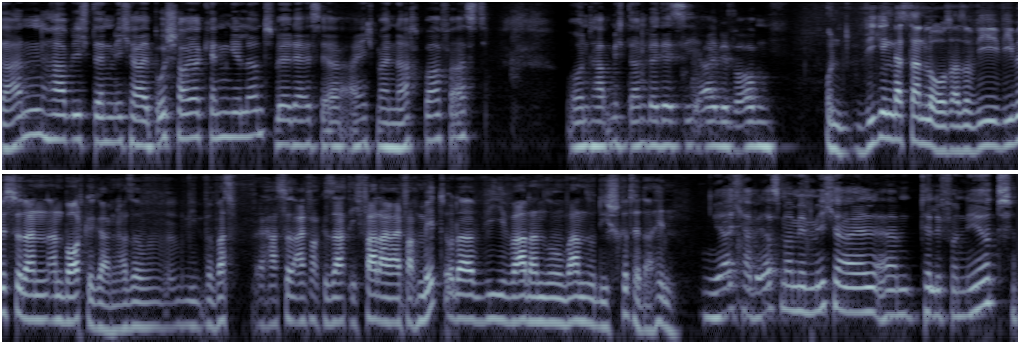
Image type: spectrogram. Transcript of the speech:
dann habe ich den Michael Buschheuer kennengelernt, weil der ist ja eigentlich mein Nachbar fast. Und habe mich dann bei der CI beworben. Und wie ging das dann los? Also wie, wie bist du dann an Bord gegangen? Also wie, was hast du einfach gesagt, ich fahre da einfach mit oder wie war dann so, waren so die Schritte dahin? Ja, ich habe erstmal mit Michael ähm, telefoniert,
